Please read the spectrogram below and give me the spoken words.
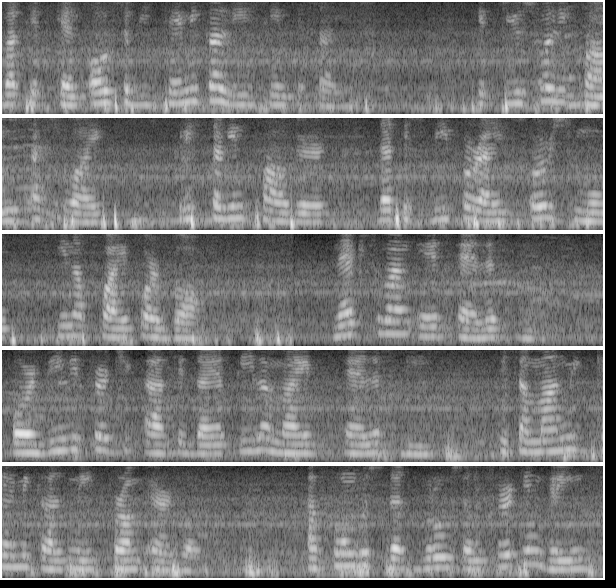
but it can also be chemically synthesized. It usually comes as white, crystalline powder that is vaporized or smoked in a pipe or bong. Next one is LSD, or lysergic acid diethylamide LSD, is a man-made chemical made from ergot, a fungus that grows on certain grains.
